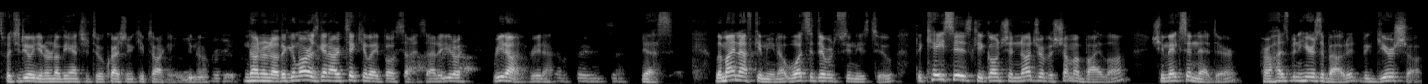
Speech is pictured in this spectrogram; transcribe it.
That's what you do when you don't know the answer to a question. You keep talking. You know. No, no, no. The Gemara is going to articulate both sides. You know, read on, read on. Yes. Lemay nafkamina. What's the difference between these two? The case is kigon nadra v'shama baila. She makes a neder. Her husband hears about it. V'girsha.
